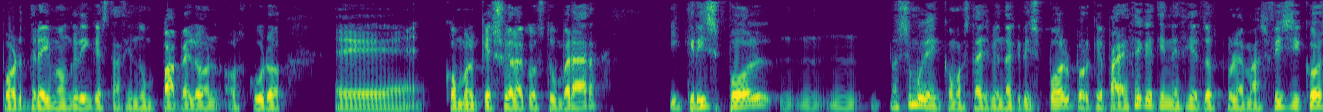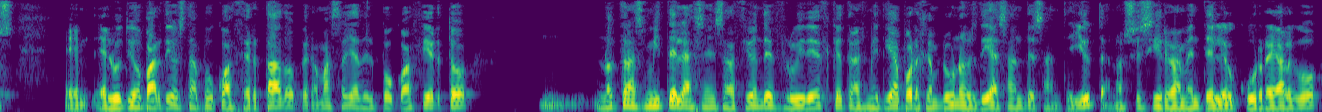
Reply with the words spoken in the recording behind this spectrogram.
por Draymond Green que está haciendo un papelón oscuro eh, como el que suele acostumbrar. Y Chris Paul, no sé muy bien cómo estáis viendo a Chris Paul porque parece que tiene ciertos problemas físicos. Eh, el último partido está poco acertado, pero más allá del poco acierto, no transmite la sensación de fluidez que transmitía, por ejemplo, unos días antes ante Utah. No sé si realmente le ocurre algo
